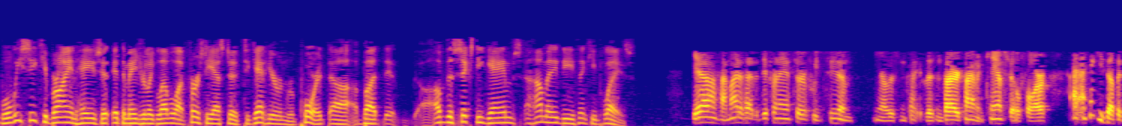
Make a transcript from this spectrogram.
Will we see Ke'Bryan Hayes at, at the major league level? At first, he has to, to get here and report. Uh, but of the 60 games, how many do you think he plays? Yeah, I might have had a different answer if we'd seen him, you know, this entire this entire time in camp so far. I, I think he's up at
